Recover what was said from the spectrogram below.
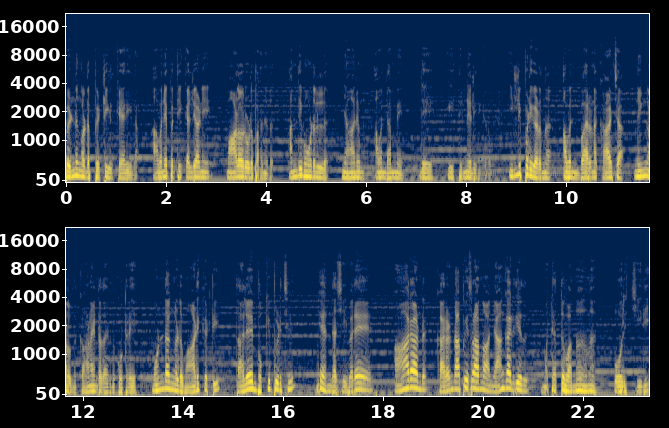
പെണ്ണുങ്ങളുടെ പെട്ടിയിൽ കയറിയില്ല. അവനെപ്പറ്റി കല്യാണി മാളവരോട് പറഞ്ഞത് അന്തിമോഡലിൽ ഞാനും അവന്റെ അമ്മയും ദേ ഈ തിണ്ണയിലിരിക്കണം ഇല്ലിപ്പടി കടന്ന് അവൻ ഭരണ കാഴ്ച നിങ്ങളൊന്ന് കാണേണ്ടതായിരുന്നു കൂട്ടരെ. മുണ്ടങ്ങട് മാടിക്കെട്ടി തലയും പൊക്കിപ്പിടിച്ച് എന്താ ശിവരെ ആരാണ്ട് കറണ്ട് ആഫീസറാന്നോ ഞാൻ കരുതിയത്? മുറ്റത്ത് വന്നു നിന്ന് ഒരു ചിരി.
